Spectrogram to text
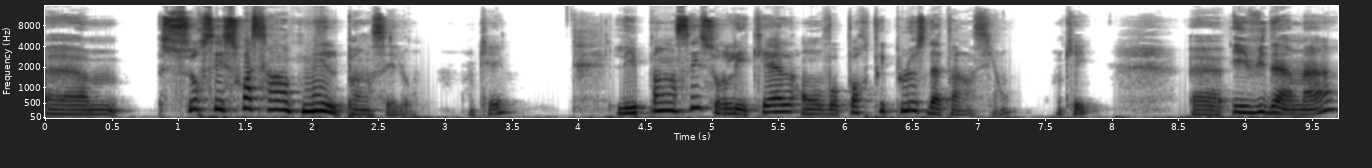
Euh, sur ces 60 000 pensées-là, OK? Les pensées sur lesquelles on va porter plus d'attention, OK? Euh, évidemment,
